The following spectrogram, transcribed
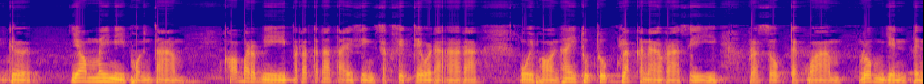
ตุเกิด ย่อมไม่มีผลตาม ขอบารมีพระรัตนตรัยสิ่งศักดิ์สิทธิ์เทวดาอารักษ์อวยพรให้ทุกๆลัคนาราศีประสบแต่ความร่มเย็นเป็น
